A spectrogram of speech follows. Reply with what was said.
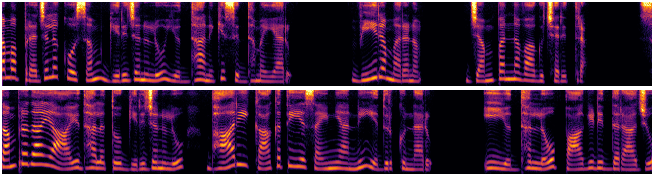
తమ ప్రజల కోసం గిరిజనులు యుద్ధానికి సిద్ధమయ్యారు. వీరమరణం జంపన్నవాగు చరిత్ర. సంప్రదాయ ఆయుధాలతో గిరిజనులు భారీ కాకతీయ సైన్యాన్ని ఎదుర్కొన్నారు. ఈ యుద్ధంలో పాగిడిద్దరాజు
